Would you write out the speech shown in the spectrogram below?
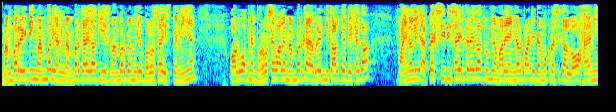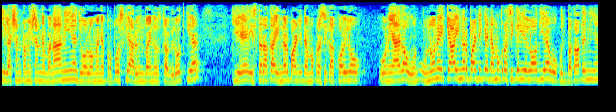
मेंबर रेटिंग मेंबर यानी मेंबर कहेगा कि इस मेंबर पे मुझे भरोसा है, इस पे नहीं है। और वो अपने भरोसे वाले मेंबर का एवरेज निकाल के देखेगा। फाइनली एपेक्स ही डिसाइड करेगा, क्योंकि हमारे यहाँ इनर पार्टी डेमोक्रेसी का लॉ है नहीं इलेक्शन कमीशन ने बनाया नहीं है। जो लॉ मैंने प्रपोज किया, अरविंद भाई ने उसका विरोध किया कि ये इस तरह का इनर पार्टी डेमोक्रेसी का कोई लॉ वो नहीं आएगा। उन, उन्होंने क्या इनर पार्टी के डेमोक्रेसी के लिए लॉ दिया है वो कुछ बताते नहीं है।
